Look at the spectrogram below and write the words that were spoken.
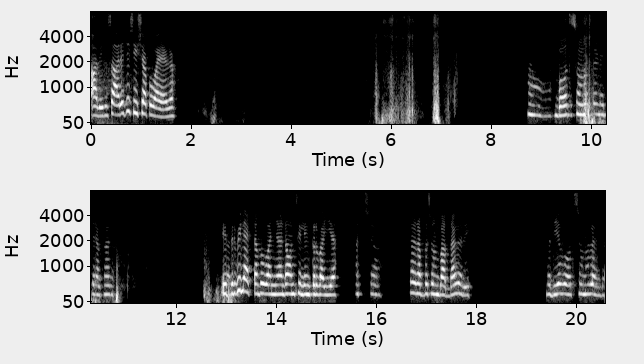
ਆ ਦੇਖ ਸਾਰੇ 'ਚ ਸ਼ੀਸ਼ਾ ਪਵਾਇਆ ਹੈਗਾ ਹਾਂ ਬਹੁਤ ਸੋਹਣਾ ਭੈਣੇ ਤੇਰਾ ਘਰ। ਇੱਧਰ ਵੀ ਲਾਈਟਾਂ ਪਵਾਈਆਂ ਡਾਊਨ ਸੀਲਿੰਗ ਕਰਵਾਈ ਆ। ਅੱਛਾ ਤਾਂ ਰੱਬ ਸਾਨੂੰ ਵਾਧਾ ਕਰੇ। ਵਧੀਆ ਬਹੁਤ ਸੋਹਣਾ ਲੱਗਦਾ।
